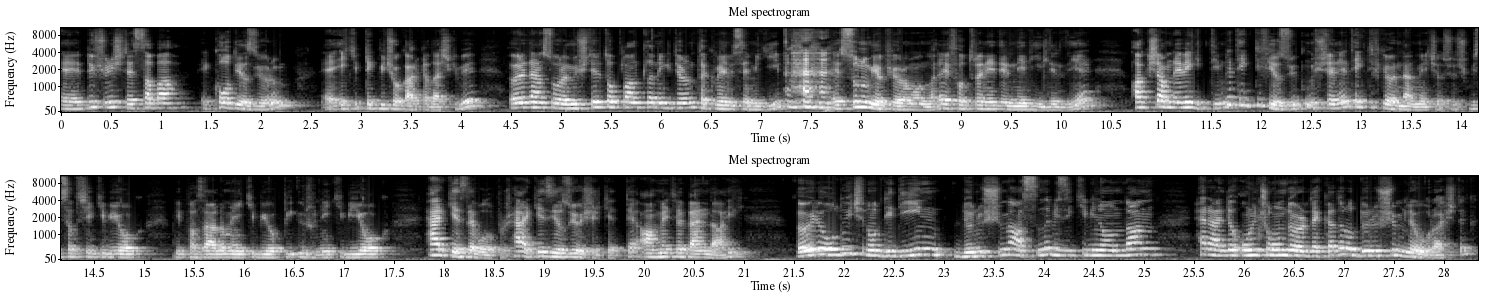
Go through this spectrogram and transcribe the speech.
E, düşün işte sabah e, kod yazıyorum. E, ekipteki birçok arkadaş gibi. Öğleden sonra müşteri toplantılarına gidiyorum takım elbisemi giyip. e, sunum yapıyorum onlara. E-fatura nedir ne değildir diye. Akşam eve gittiğimde teklif yazıyorum. Müşterilere teklif göndermeye çalışıyoruz. Çünkü bir satış ekibi yok. Bir pazarlama ekibi yok. Bir ürün ekibi yok. Herkes developer. Herkes yazıyor şirkette. Ahmet ve ben dahil. Öyle olduğu için o dediğin dönüşümü aslında biz 2010'dan herhalde 13-14'e kadar o dönüşümle uğraştık.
